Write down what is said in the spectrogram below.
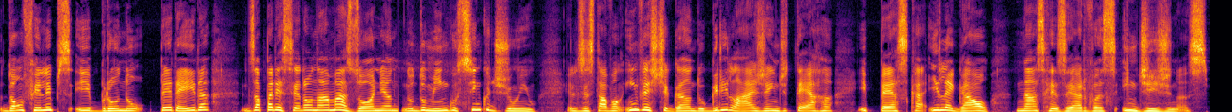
Dom Phillips e Bruno Pereira desapareceram na Amazônia no domingo 5 de junho. Eles estavam investigando grilagem de terra e pesca ilegal nas reservas indígenas.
